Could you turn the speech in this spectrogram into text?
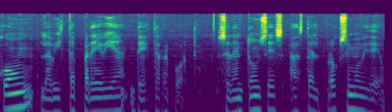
con la vista previa de este reporte será entonces hasta el próximo video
